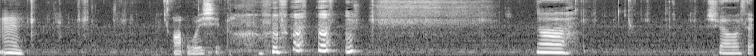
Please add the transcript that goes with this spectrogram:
うん。あ美味しい ああ幸せ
